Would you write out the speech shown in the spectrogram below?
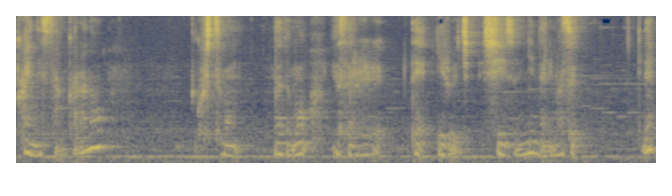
飼い主さんからのご質問なども寄せられているシーズンになります。ね。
